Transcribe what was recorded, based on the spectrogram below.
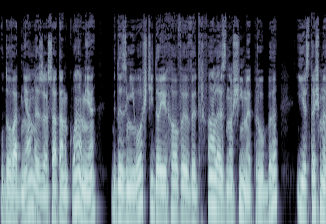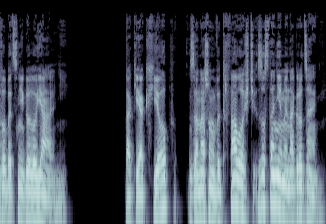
Udowadniamy, że szatan kłamie, gdy z miłości do Jehowy wytrwale znosimy próby i jesteśmy wobec niego lojalni. Tak jak Hiob, za naszą wytrwałość zostaniemy nagrodzeni.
